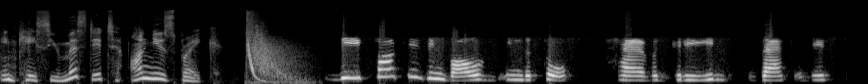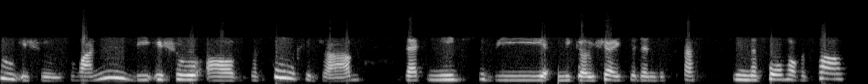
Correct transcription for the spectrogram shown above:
in case you missed it on Newsbreak. The parties involved in the talks have agreed that there's two issues. One, the issue of the full hijab that needs to be negotiated and discussed in the form of a task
